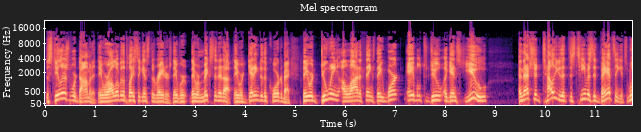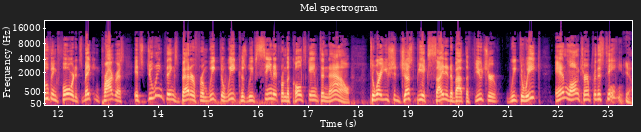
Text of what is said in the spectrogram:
The Steelers were dominant. They were all over the place against the Raiders. They were they were mixing it up. They were getting to the quarterback. They were doing a lot of things they weren't able to do against you. And that should tell you that this team is advancing. It's moving forward. It's making progress. It's doing things better from week to week because we've seen it from the Colts game to now to where you should just be excited about the future week to week and long term for this team. Yeah.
